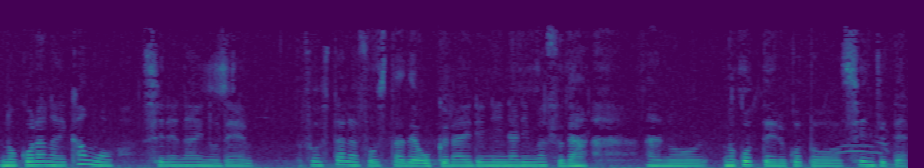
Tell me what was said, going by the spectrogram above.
残らないかもしれないのでそうしたらそうしたでお蔵入りになりますがあの残っていることを信じて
